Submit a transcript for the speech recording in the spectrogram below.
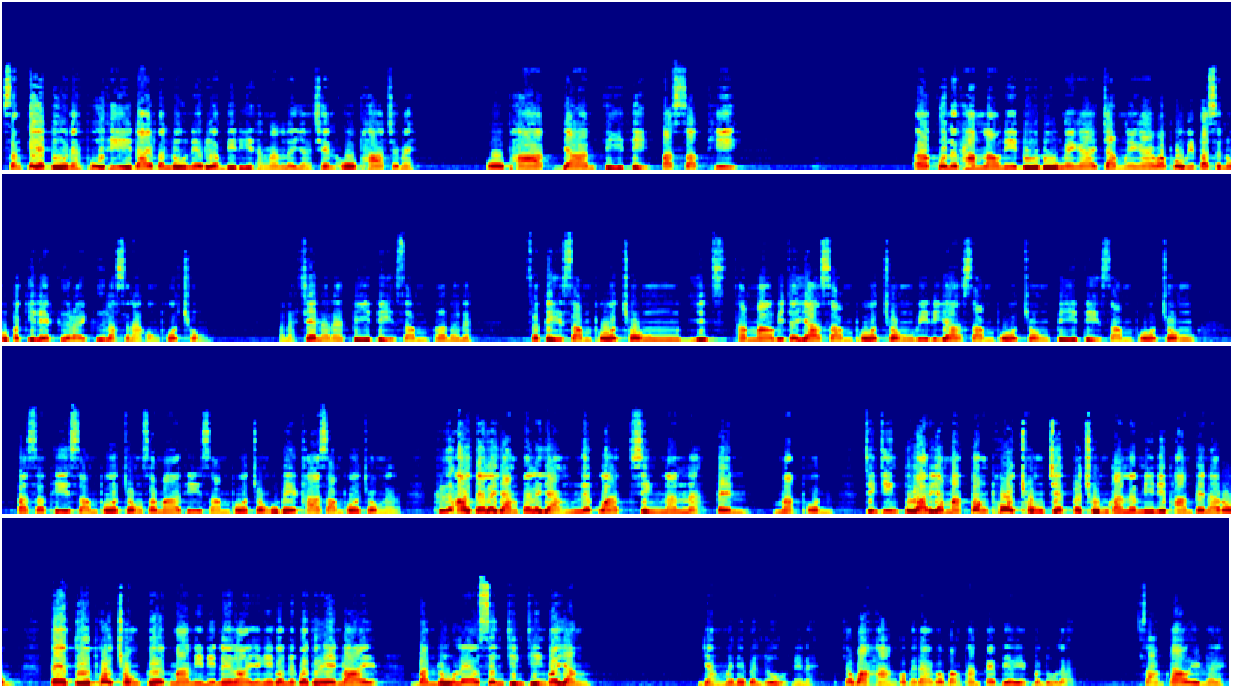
สังเกตดูนะผู้ที่ได้บรรลุเนี่ยเรื่องดีๆ ทั้งนั้นเลยอย่างเช่น โอภาษใช่ไหมโอภาษยานปีติ ปัสสัทธิ คุณธรรมเหล่านี้ดูดูง่ายๆจำง่ายๆ ว่าพวกวิปัสสนูปกิเลสคืออะไร คือลักษณะของโพชฌงนะเช่นนะปีติสัมอะนะสติสัมโพชฌงธรรมวิจยะสัมโพชฌงวิริยะสัมโพชฌงปีติสัมโพชฌงปัสสธิสัมโพชฌงสมาธิสัมโพชฌงอุเบกขาสัมโพชฌงนะคือเอาแต่ละอย่างแต่ละอย่างนึกว่าสิ่งนั้นน่ะเป็น มรรคผล จริง ๆ ตัวอริยมรรคต้องโพชฌงเจ็ดประชุมกัน แล้วมีนิพพานเป็นอารมณ์ แต่ตัวโพชฌงเกิดมานิดๆหน่อยๆอย่างนี้ก็นึกว่าตัวเองได้บรรลุแล้ว ซึ่งจริง ๆ ก็ยังยังไม่ได้บรรลุเนี่ยนะจะว่าห่างก็ไม่ได้เพราะบางท่านแป๊บเดียวเองบรรลุแล้วสามเก้าเองเลย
